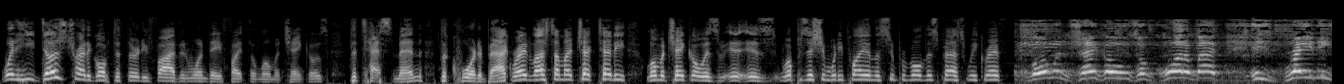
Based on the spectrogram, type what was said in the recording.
when he does try to go up to 35 and one day fight the Lomachenkos, the test men, the quarterback, right? Last time I checked, Teddy, Lomachenko is, is, what position would he play in the Super Bowl this past week, Rafe? Lomachenko is a quarterback. He's Brady.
